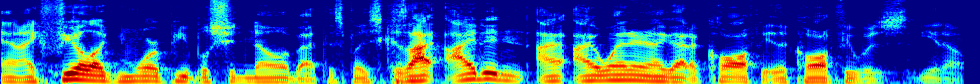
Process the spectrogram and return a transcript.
and I feel like more people should know about this place because I I didn't. I, I went in and I got a coffee. The coffee was you know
